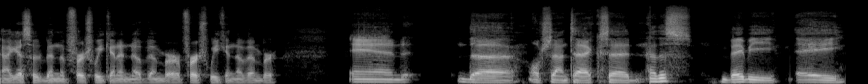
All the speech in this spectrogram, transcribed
I guess it would have been the first weekend in November, first week in November, and the ultrasound tech said, "This baby A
